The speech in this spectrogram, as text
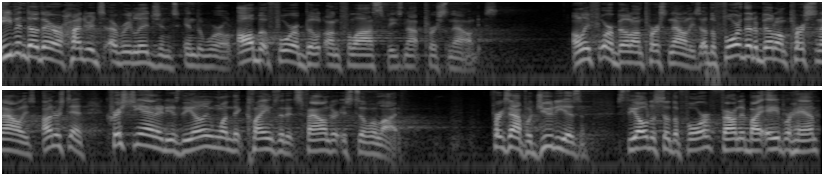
even though there are hundreds of religions in the world, all but four are built on philosophies, not personalities. Only four are built on personalities. Of the four that are built on personalities, understand Christianity is the only one that claims that its founder is still alive. For example, Judaism. It's the oldest of the four, founded by Abraham.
